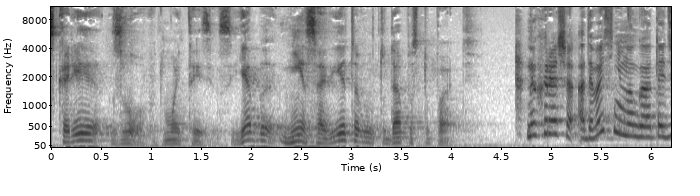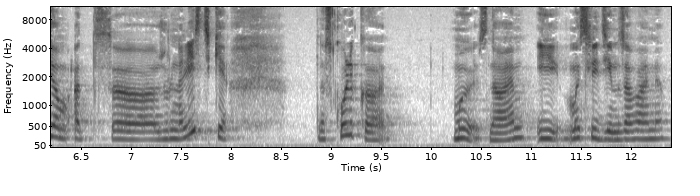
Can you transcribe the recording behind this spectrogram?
скорее зло, вот мой тезис. Я бы не советовал туда поступать. Ну хорошо, а давайте немного отойдем от э, журналистики. Насколько мы знаем и мы следим за вами.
